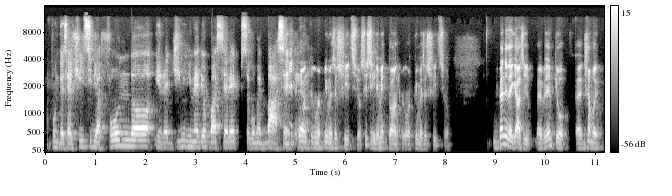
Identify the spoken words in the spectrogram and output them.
appunto esercizi di affondo in regimi di medio-basse reps come base? Li metto anche come primo esercizio, sì, sì, sì, li metto anche come primo esercizio. Dipende dai casi, eh, per esempio, eh, diciamo,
